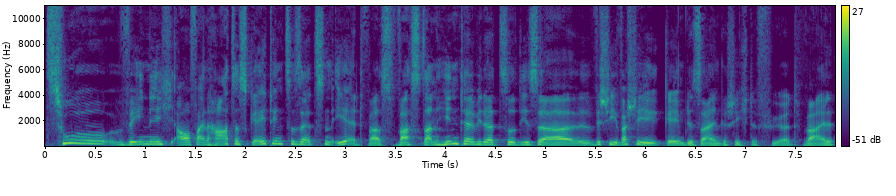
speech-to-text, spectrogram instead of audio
zu wenig auf ein hartes Skating zu setzen, eh etwas, was dann hinter wieder zu dieser Wischi-Waschi Game Design Geschichte führt, weil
